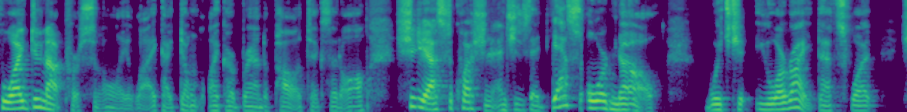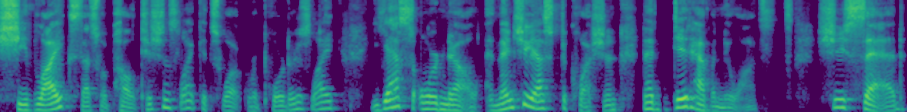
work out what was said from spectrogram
who I do not personally like, I don't like her brand of politics at all. She asked the question and she said, yes or no, which you are right. That's what she likes. That's what politicians like. It's what reporters like. Yes or no. And then she asked a question that did have a nuance. She said,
